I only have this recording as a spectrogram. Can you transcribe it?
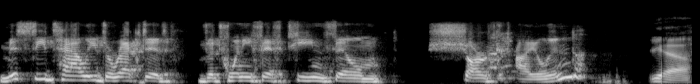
Misty Talley directed the 2015 film Shark Island. Yeah.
